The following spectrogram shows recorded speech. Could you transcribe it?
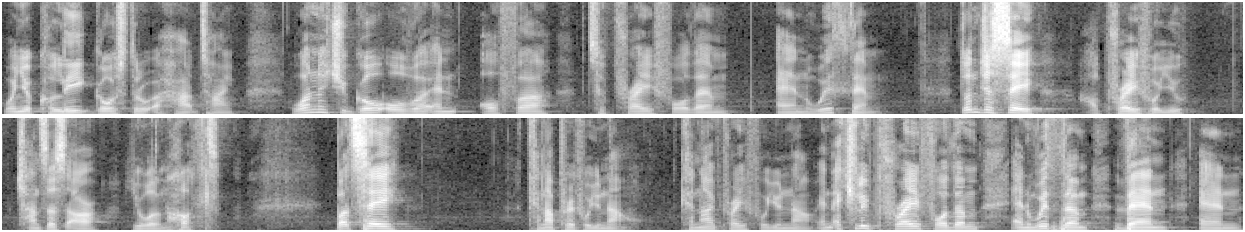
when your colleague goes through a hard time, why don't you go over and offer to pray for them and with them? Don't just say, I'll pray for you. Chances are you will not. But say, Can I pray for you now? Can I pray for you now? And actually pray for them and with them then and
